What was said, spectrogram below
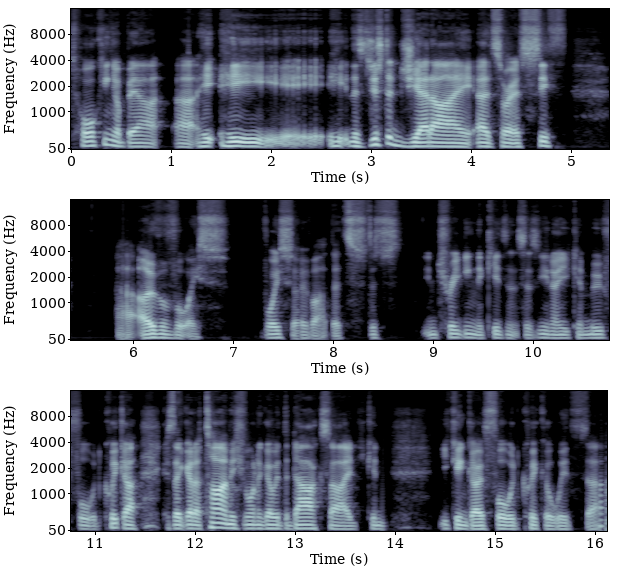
talking about uh, he, he, he there's just a Jedi, uh, sorry, a Sith uh, over voice voiceover that's that's intriguing the kids and it says you know you can move forward quicker because they got a time if you want to go with the dark side you can you can go forward quicker with uh,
